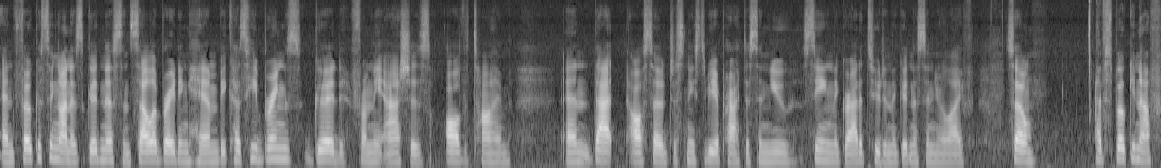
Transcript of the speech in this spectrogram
and focusing on his goodness and celebrating him because he brings good from the ashes all the time. And that also just needs to be a practice in you seeing the gratitude and the goodness in your life. So I've spoke enough.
